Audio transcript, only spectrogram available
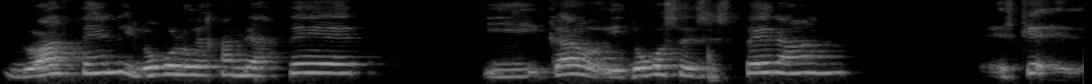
lo hacen y luego lo dejan de hacer y claro, y luego se desesperan es que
